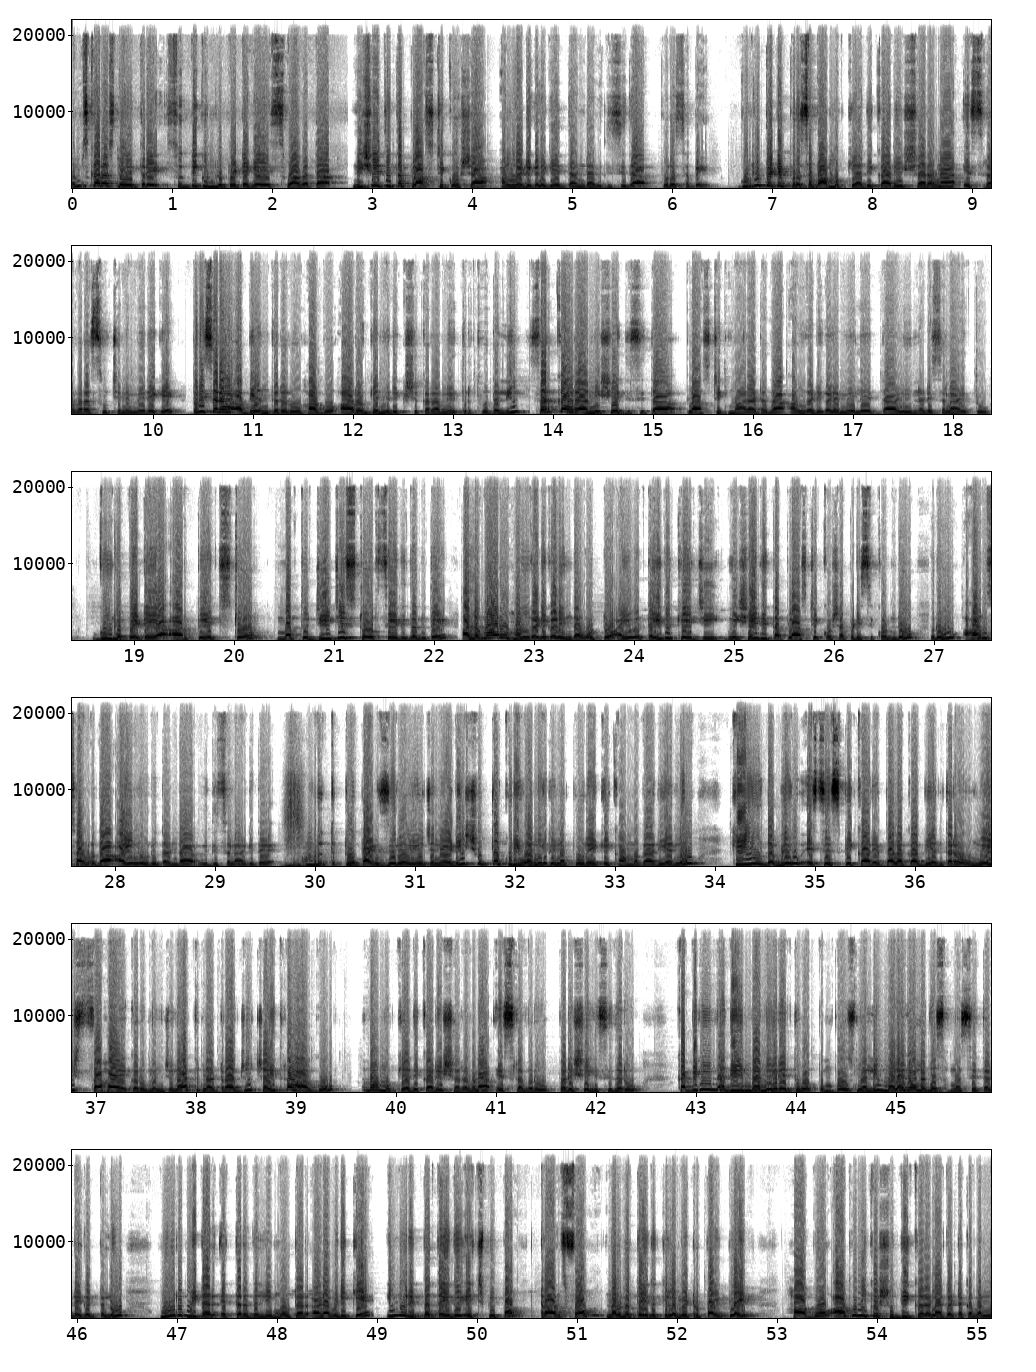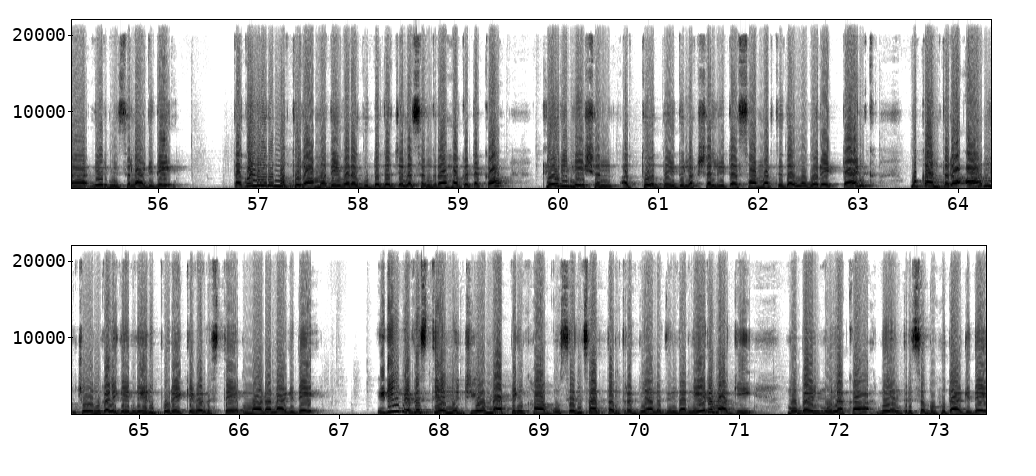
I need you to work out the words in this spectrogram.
ನಮಸ್ಕಾರ ಸ್ನೇಹಿತರೆ ಸುದ್ದಿಗುಂಡ್ಲುಪೇಟೆಗೆ ಸ್ವಾಗತ. ನಿಷೇಧಿತ ಪ್ಲಾಸ್ಟಿಕ್ ಕೋಶ ಅಂಗಡಿಗಳಿಗೆ ದಂಡ ವಿಧಿಸಿದ ಪುರಸಭೆ. ಗುಂಡ್ಲುಪೇಟೆ ಪುರಸಭಾ ಮುಖ್ಯಾಧಿಕಾರಿ ಶರಣ ಎಸ್ ರವರ ಸೂಚನೆ ಮೇರೆಗೆ ಪರಿಸರ ಅಭಿಯಂತರರು ಹಾಗೂ ಆರೋಗ್ಯ ನಿರೀಕ್ಷಕರ ನೇತೃತ್ವದಲ್ಲಿ ಸರ್ಕಾರ ನಿಷೇಧಿಸಿದ ಪ್ಲಾಸ್ಟಿಕ್ ಮಾರಾಟದ ಅಂಗಡಿಗಳ ಮೇಲೆ ದಾಳಿ ನಡೆಸಲಾಯಿತು. ಗುಂಡ್ಲುಪೇಟೆಯ ಆರ್ಪಿಎಚ್ ಸ್ಟೋರ್ ಮತ್ತು ಜಿಜಿ ಸ್ಟೋರ್ ಸೇರಿದಂತೆ ಹಲವಾರು ಅಂಗಡಿಗಳಿಂದ ಒಟ್ಟು ಐವತ್ತೈದು ಕೆಜಿ ನಿಷೇಧಿತ ಪ್ಲಾಸ್ಟಿಕ್ ವಶಪಡಿಸಿಕೊಂಡು ರು ಆರು ಸಾವಿರದ ಐನೂರು ದಂಡ ವಿಧಿಸಲಾಗಿದೆ. ಅಮೃತ್ ಟೂ ಪಾಯಿಂಟ್ ಜೀರೋ ಯೋಜನೆಯಡಿ ಶುದ್ಧ ಕುಡಿಯುವ ನೀರಿನ ಪೂರೈಕೆ ಕಾಮಗಾರಿಯನ್ನು ಕೆಯುಡಬ್ಲ್ಯೂಎಸ್ಎಸ್ಪಿ ಕಾರ್ಯಪಾಲಕ ಅಭಿಯಂತರ ಉಮೇಶ್, ಸಹಾಯಕರು ಮಂಜುನಾಥ್, ನಟರಾಜು ಚೈತ್ರ ಹಾಗೂ ಸಭಾ ಮುಖ್ಯಾಧಿಕಾರಿ ಶರವಣ ಎಸ್ ರವರು ಪರಿಶೀಲಿಸಿದರು. ಕಬಿನಿ ನದಿಯಿಂದ ನೀರೆತ್ತುವ ಪಂಪೋಸ್ನಲ್ಲಿ ಮಳೆಗಾಲದ ಸಮಸ್ಯೆ ತಡೆಗಟ್ಟಲು ಮೂರು ಮೀಟರ್ ಎತ್ತರದಲ್ಲಿ ಮೋಟಾರ್ ಅಳವಡಿಕೆ, ಇನ್ನೂರ ಇಪ್ಪತ್ತೈದು ಎಚ್ಪಿ ಪಂಪ್, ಟ್ರಾನ್ಸ್ಫಾರ್ಮ್, ನಲವತ್ತೈದು ಕಿಲೋಮೀಟರ್ ಪೈಪ್ಲೈನ್ ಹಾಗೂ ಆಧುನಿಕ ಶುದ್ಧೀಕರಣ ಘಟಕವನ್ನ ನಿರ್ಮಿಸಲಾಗಿದೆ. ತಗಳೂರು ಮತ್ತು ರಾಮದೇವರ ಗುಡ್ಡದ ಜಲಸಂಗ್ರಹ ಘಟಕ, ಕ್ಲೋರಿನೇಷನ್ ಹತ್ತು ಹದಿನೈದು ಲಕ್ಷ ಲೀಟರ್ ಸಾಮರ್ಥ್ಯದ ಓವರ್ಹೆಡ್ ಟ್ಯಾಂಕ್ ಮುಖಾಂತರ ಆರು ಜೋನ್ಗಳಿಗೆ ನೀರು ಪೂರೈಕೆ ವ್ಯವಸ್ಥೆ ಮಾಡಲಾಗಿದೆ. ಇಡೀ ವ್ಯವಸ್ಥೆಯನ್ನು ಜಿಯೋ ಮ್ಯಾಪಿಂಗ್ ಹಾಗೂ ಸೆನ್ಸಾರ್ ತಂತ್ರಜ್ಞಾನದಿಂದ ನೇರವಾಗಿ ಮೊಬೈಲ್ ಮೂಲಕ ನಿಯಂತ್ರಿಸಬಹುದಾಗಿದೆ.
